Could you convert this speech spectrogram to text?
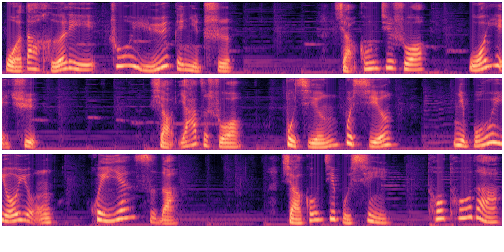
我到河里捉鱼给你吃。”小公鸡说：“我也去。”小鸭子说：“不行，不行，你不会游泳，会淹死的。”小公鸡不信，偷偷的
